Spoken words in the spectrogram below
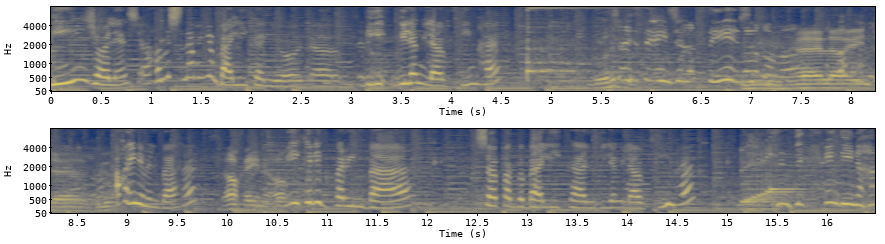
Vin, Jolens, uh, kamusta naman yung balikan yun uh, bi- bilang love team, ha? siya si Angel Lacsin. Ano ka ba? Hello, Angel. Okay naman ba, ha? Okay na. May kilig pa rin ba sa pagbabalikan bilang love team, ha? hindi, hindi na.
